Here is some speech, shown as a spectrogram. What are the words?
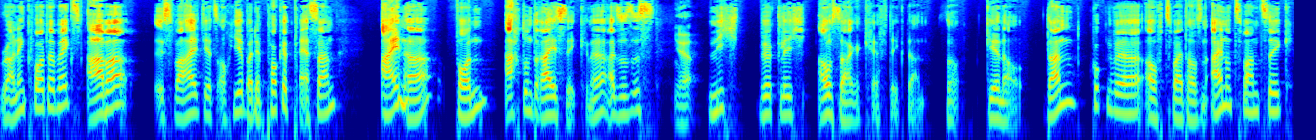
Running Quarterbacks, aber es war halt jetzt auch hier bei den Pocket Passern einer von 38. Ne? Also es ist Ja. nicht wirklich aussagekräftig dann. So, genau. Dann gucken wir auf 2021.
